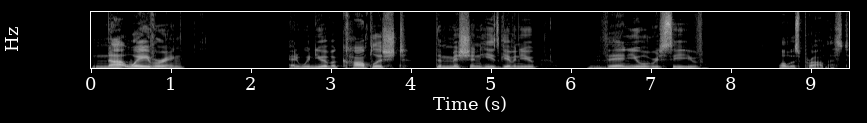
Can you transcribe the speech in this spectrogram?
not wavering. And when you have accomplished the mission He's given you, then you will receive what was promised.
